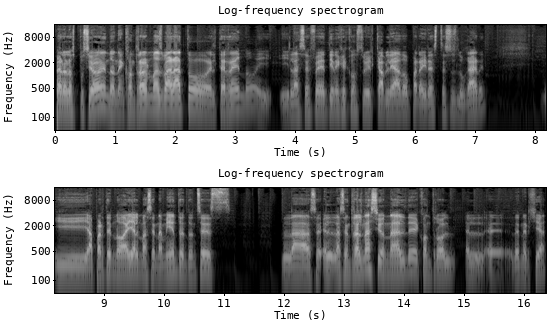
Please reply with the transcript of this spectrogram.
pero los pusieron en donde encontraron más barato el terreno y, la CFE tiene que construir cableado para ir a esos lugares. Y aparte no hay almacenamiento, entonces la, Central Nacional de Control eh, de Energía,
